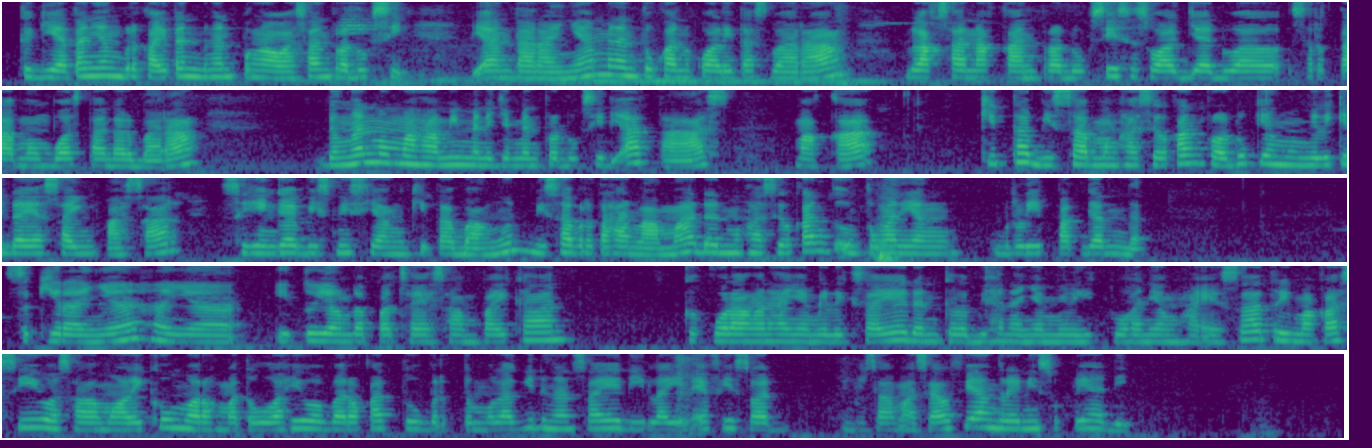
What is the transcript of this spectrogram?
kegiatan yang berkaitan dengan pengawasan produksi. Di antaranya menentukan kualitas barang, melaksanakan produksi sesuai jadwal serta membuat standar barang. Dengan memahami manajemen produksi di atas, maka kita bisa menghasilkan produk yang memiliki daya saing pasar sehingga bisnis yang kita bangun bisa bertahan lama dan menghasilkan keuntungan yang berlipat ganda. Sekiranya hanya itu yang dapat saya sampaikan. Kekurangan hanya milik saya dan kelebihan hanya milik Tuhan Yang Maha Esa. Terima kasih. Wassalamualaikum warahmatullahi wabarakatuh. Bertemu lagi dengan saya di lain episode bersama Selvi Anggreni Supriyadi.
